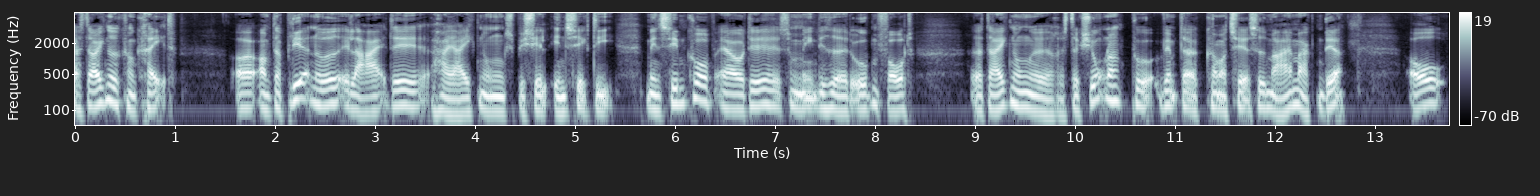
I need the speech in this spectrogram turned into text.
altså, der er ikke noget konkret. Og om der bliver noget eller ej, det har jeg ikke nogen speciel indsigt i. Men SimCorp er jo det, som egentlig hedder et åbent fort. Og Der er ikke nogen øh, restriktioner på, hvem der kommer til at sidde med ejermagten der. Og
